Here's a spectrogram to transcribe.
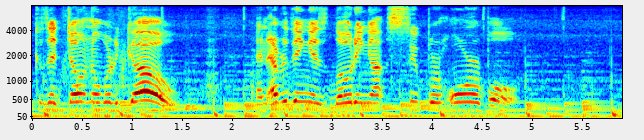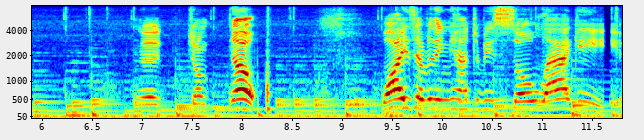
Because I don't know where to go. And everything is loading up super horrible. I'm gonna jump. No! Why is everything had to be so laggy?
